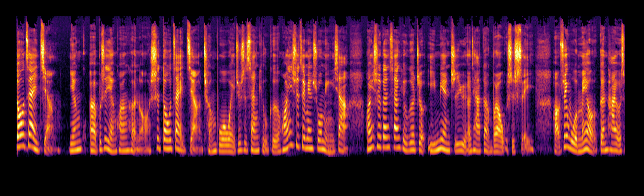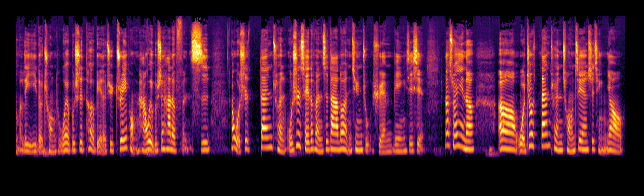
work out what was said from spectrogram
都在讲严呃，不是严宽恒哦，是都在讲陈柏伟，就是三 Q 哥。黄医师这边说明一下，黄医师跟三 Q 哥只有一面之缘，而且他根本不知道我是谁。好，所以我没有跟他有什么利益的冲突，我也不是特别的去追捧他，我也不是他的粉丝。那我是单纯，我是谁的粉丝，大家都很清楚。玄彬，谢谢。那所以呢，呃，我就单纯从这件事情要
